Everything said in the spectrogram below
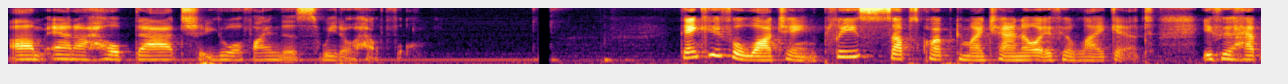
um, and i hope that you will find this video helpful Thank you for watching. Please subscribe to my channel if you like it. If you have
